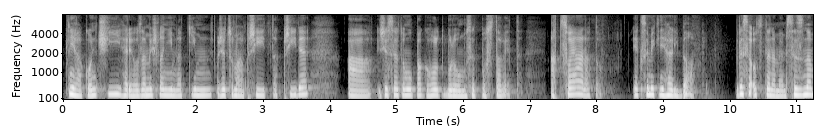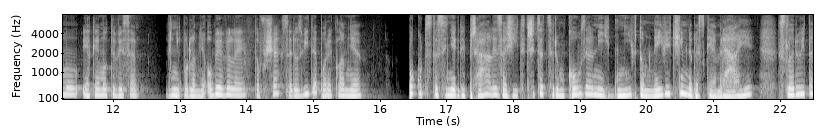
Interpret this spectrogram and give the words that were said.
Kniha končí Harryho zamyšlením nad tím, že co má přijít, tak přijde a že se tomu pak hold budou muset postavit. A co já na to? Jak se mi kniha líbila? Kde se odste na mém seznamu? Jaké motivy se v ní podle mě objevily? To vše se dozvíte po reklamě. Pokud jste si někdy přáli zažít 37 kouzelných dní v tom největším nebeském ráji, sledujte.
